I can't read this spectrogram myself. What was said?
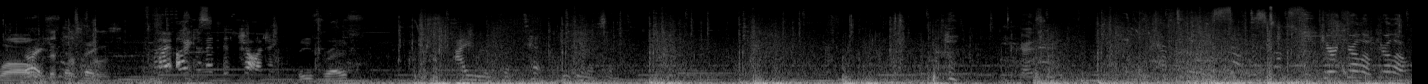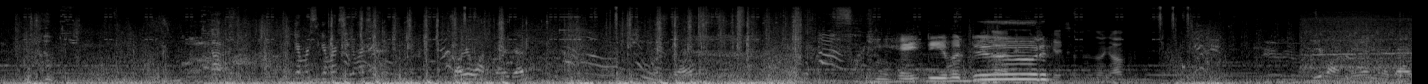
Wow, Nice, that that's was close. My ultimate is charging. They use res. I will protect the innocent. Guys. Kira, Kira low, Kira low. Got her. Get Mercy, get Mercy, get Mercy. Sorry, one. Sorry, dead. Fucking hate D.Va, dude. Gets another gun. D.Va on me. I'm gonna die here.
